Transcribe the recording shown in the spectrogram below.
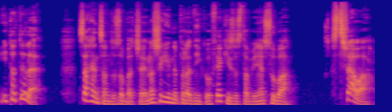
I to tyle. Zachęcam do zobaczenia naszych innych poradników, jak i zostawienia suba. Strzała!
